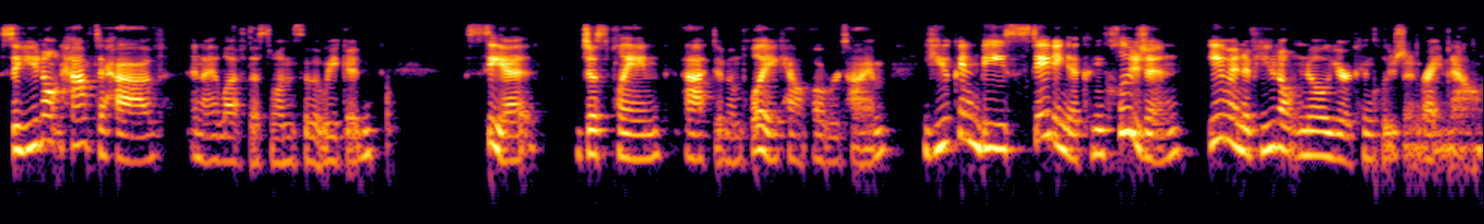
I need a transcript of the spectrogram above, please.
So you don't have to have, and I left this one so that we could see it, just plain active employee count over time you can be stating a conclusion even if you don't know your conclusion right now.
